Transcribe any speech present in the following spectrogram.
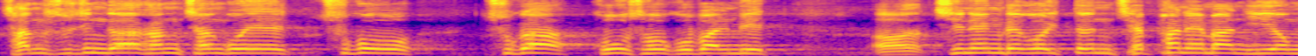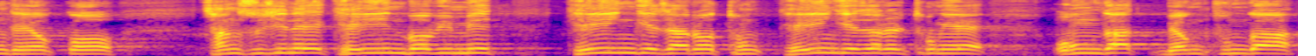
장수진과 강창고의 추고, 추가 고소 고발 및 어, 진행되고 있던 재판에만 이용되었고 장수진의 개인 법인 및 개인 계좌로 통- 개인 계좌를 통해 온갖 명품과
